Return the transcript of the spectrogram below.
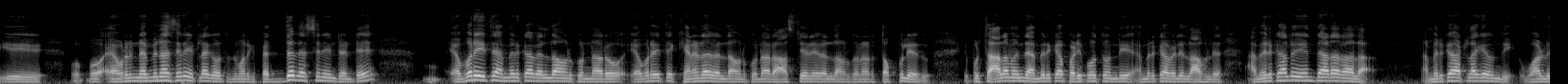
ఈ ఎవరిని నమ్మినా సరే ఇట్లాగే అవుతుంది. మనకి పెద్ద లెసన్ ఏంటంటే ఎవరైతే అమెరికా వెళ్దాం అనుకున్నారో ఎవరైతే కెనడా వెళ్దాం అనుకున్నారో ఆస్ట్రేలియా వెళ్దాం అనుకున్నారో తప్పు లేదు. ఇప్పుడు చాలామంది అమెరికా పడిపోతుంది. అమెరికా వెళ్ళి లాభం లేదు. అమెరికాలో ఏం తేడా రాలా? అమెరికా అట్లాగే ఉంది. వాళ్ళు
